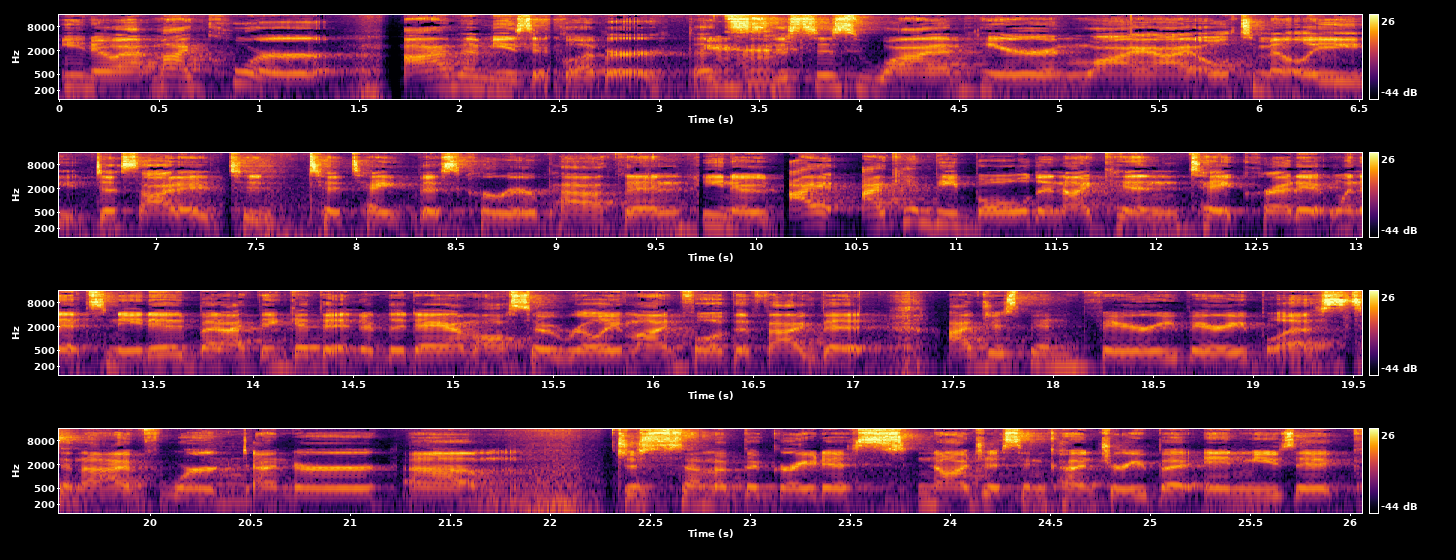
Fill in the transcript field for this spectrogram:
you know at my core i'm a music lover. That's this is why i'm here and why i ultimately decided to to take this career path. And you know i i can be bold and i can take credit when it's needed but i think at the end of the day i'm also really mindful of the fact that i've just been very very blessed and i've worked under um just some of the greatest, not just in country, but in music.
